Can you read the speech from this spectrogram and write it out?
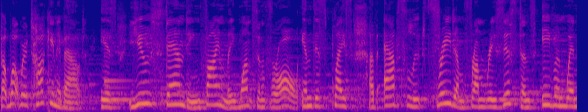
But what we're talking about is you standing finally once and for all in this place of absolute freedom from resistance even when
